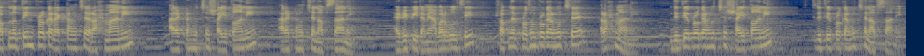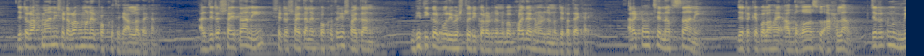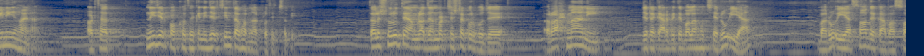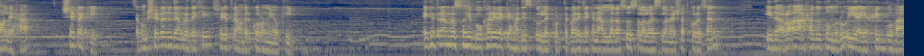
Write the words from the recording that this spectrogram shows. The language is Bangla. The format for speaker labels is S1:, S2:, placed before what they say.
S1: স্বপ্ন তিন প্রকার, একটা হচ্ছে রাহমানি আর একটা হচ্ছে শাইতানি আর একটা হচ্ছে নাফসানি। আই রিপিট আমি আবার বলছি, স্বপ্নের প্রথম প্রকার হচ্ছে রাহমানি, দ্বিতীয় প্রকার হচ্ছে শাইতানি, তৃতীয় প্রকার হচ্ছে নাফসানি। যেটা রহমানি, সেটা রহমানের পক্ষ থেকে, আল্লাহ দেখান। আর যেটা শয়তানি সেটা শয়তানের পক্ষ থেকে শয়তান ভীতিকর পরিবেশ তৈরি করার জন্য বা ভয় দেখানোর জন্য যেটা দেখায়। আরেকটা হচ্ছে নাফসানি, যেটাকে বলা হয় আদগাস ও আহলাম, যেটার কোনো মিনিং হয় না। অর্থাৎ নিজের পক্ষ থেকে নিজের চিন্তা ভাবনার প্রতিচ্ছবি। তাহলে শুরুতে আমরা জানবার চেষ্টা করব যে রহমানি, যেটাকে আরবিতে বলা হচ্ছে রুইয়া, বা রুইয়া সদেকা বা সলেহা, সেটা কি? এবং সেটা যদি আমরা দেখি, সেক্ষেত্রে আমাদের করণীয় কি? এক্ষেত্রে আমরা সহি বুখারির একটি হাদিসকে উল্লেখ করতে পারি, যেখানে আল্লাহ রাসুল সাল্লাহ ইসলাম এরশাদ করেছেন, ইদা রা আহাদুকুম রুইয়া ইহিব্বুহা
